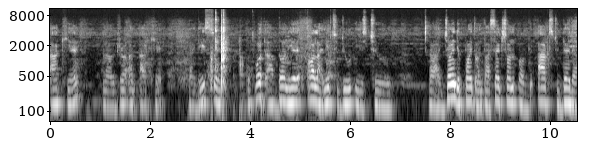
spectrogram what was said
arc here and i'll draw an arc here like this. So with what i've done here all i need to do is to uh, join the point of intersection of the arcs together.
